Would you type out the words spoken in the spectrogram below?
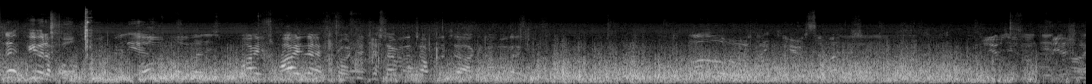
Isn't it beautiful? High, high left, Roger, just over the top of the target on the left. Oh, thank you so much. Beautiful, beautiful.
